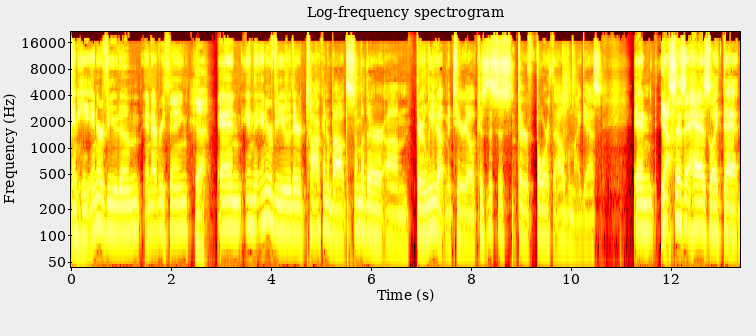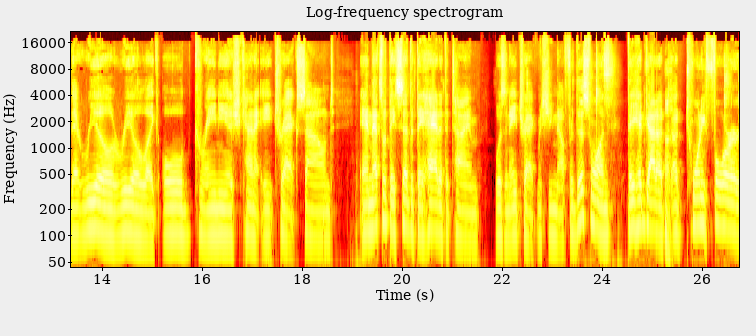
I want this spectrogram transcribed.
and he interviewed him and everything yeah, and in the interview they're talking about some of their um their lead up material because this is their fourth album i guess and Yeah. it says it has like that that real real like old grainy-ish kind of eight track sound. And that's what they said that they had at the time was an eight track machine. Now for this one they had got a, a 24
